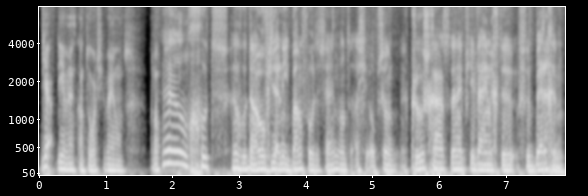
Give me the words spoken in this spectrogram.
Ja, die hebben een kantoortje bij ons. Klopt. Heel goed, heel goed. Nou hoef je daar niet bang voor te zijn, want als je op zo'n cruise gaat, dan heb je weinig te verbergen.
